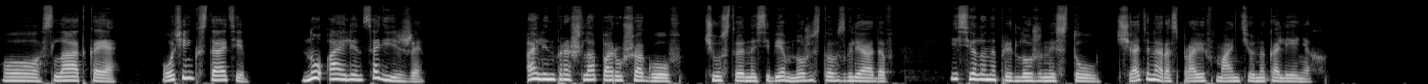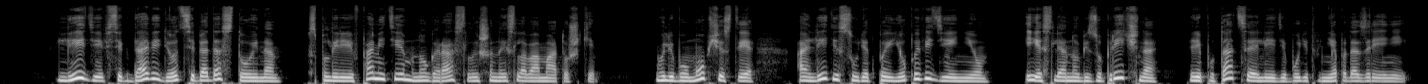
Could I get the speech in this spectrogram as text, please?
О, сладкая. Очень кстати. Ну, Айлин, садись же. Айлин прошла пару шагов, чувствуя на себе множество взглядов, и села на предложенный стул, тщательно расправив мантию на коленях. Леди всегда ведет себя достойно, Всплыли в памяти много раз слышанные слова матушки. В любом обществе о леди судят по ее поведению, и если оно безупречно, репутация леди будет вне подозрений.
